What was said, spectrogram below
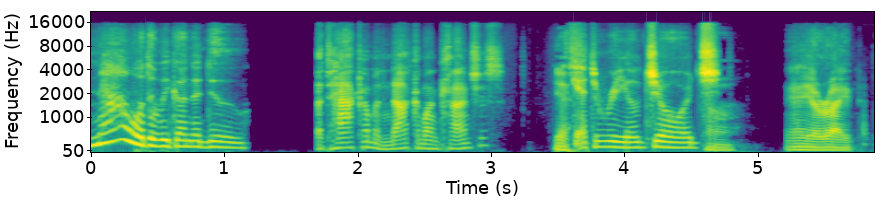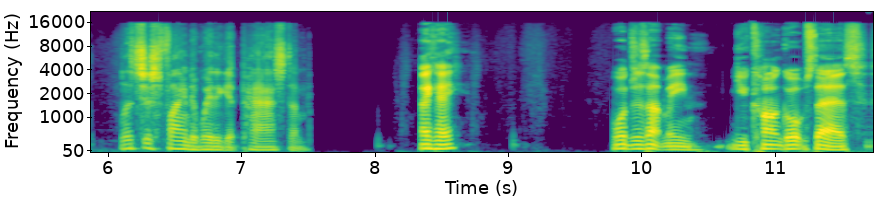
Now what are we gonna do? Attack them and knock them unconscious? Yes. Get real, George. Oh. Yeah, you're right. Let's just find a way to get past them. Okay. What does that mean? You can't go upstairs?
